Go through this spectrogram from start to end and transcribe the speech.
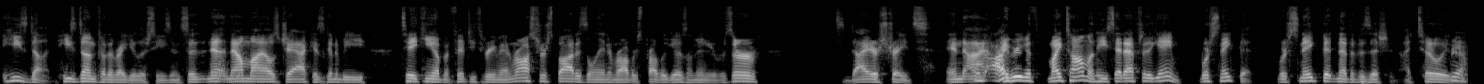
He's done. He's done for the regular season. So now, now Myles Jack is going to be taking up a 53 man roster spot as Elandon Roberts probably goes on injured reserve. It's dire straits. And, I, I, I- agree with Mike Tomlin. He said after the game, we're snake bit. We're snake bitten at the position. I totally agree. Yeah.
